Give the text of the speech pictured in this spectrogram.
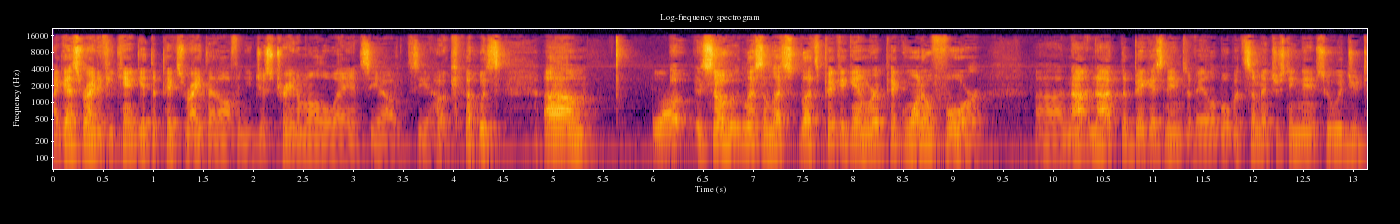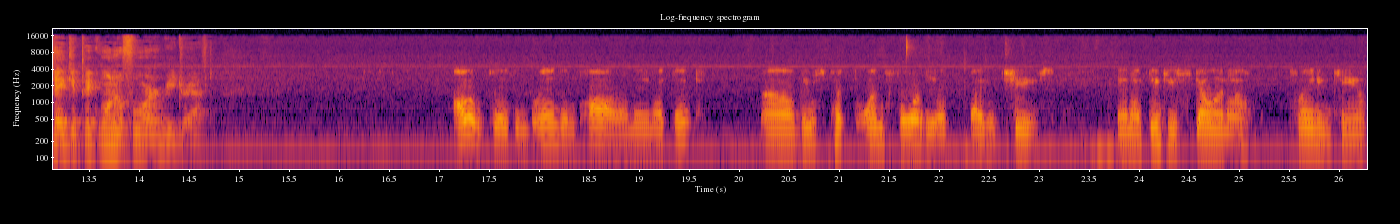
I guess right if you can't get the picks right that often, you just trade them all away and see how see how it goes. Um, yeah. Oh, so listen, let's let's pick again. We're at pick 104. Uh, not not the biggest names available, but some interesting names. Who would you take at pick 104 in a redraft? I would have taken Brandon Carr. I mean, I think uh, he was picked 140 by the Chiefs, and I think he's still in a training camp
